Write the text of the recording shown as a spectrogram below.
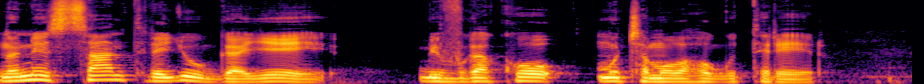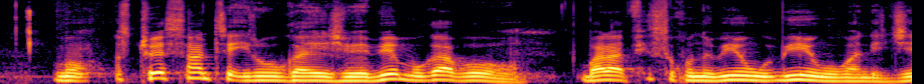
none santere yugaye bivuga ko muca mubaho gute rero. Twe centre irugaye jebye mugabo. Barafise ukuntu biyungu- biyungunganije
